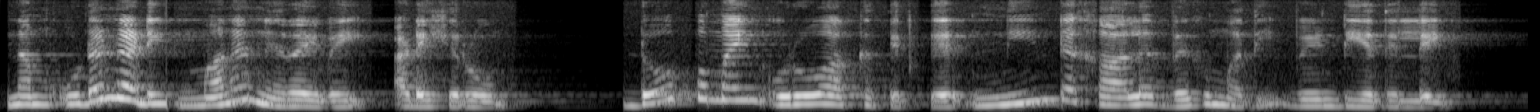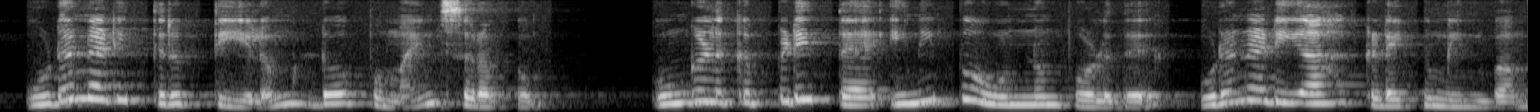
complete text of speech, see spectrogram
நம் உடனடி மன நிறைவை அடைகிறோம். டோப்பமைன் உருவாக்கத்திற்கு நீண்ட கால வெகுமதி வேண்டியதில்லை. உடனடி திருப்தியிலும் டோப்பமைன் சுரக்கும். உங்களுக்கு பிடித்த இனிப்பு உண்ணும் பொழுது உடனடியாக கிடைக்கும் இன்பம்.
